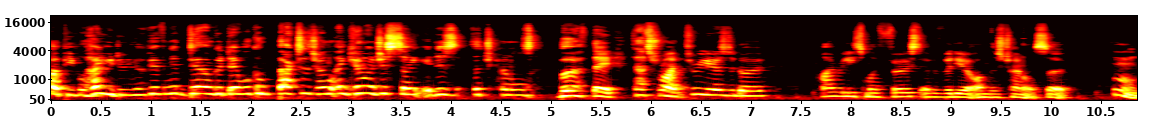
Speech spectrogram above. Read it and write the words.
my people, how are you doing? I hope you're having a damn good day. Welcome back to the channel, and can I just say, it is the channel's birthday. That's right, three years ago, I released my first ever video on this channel, so, hmm,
